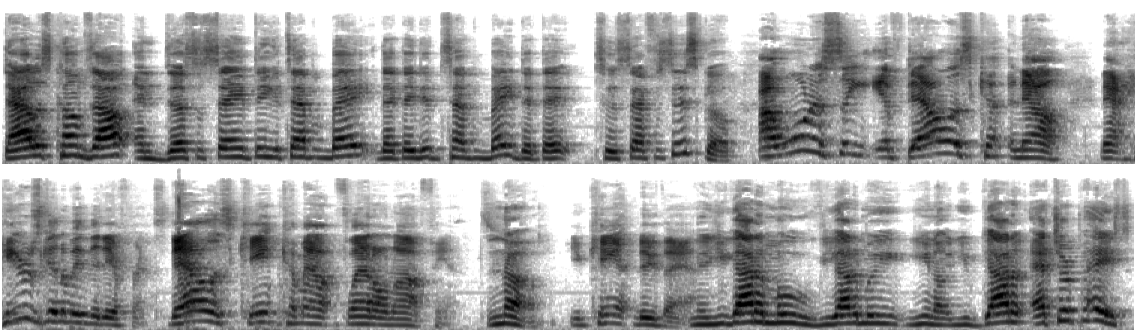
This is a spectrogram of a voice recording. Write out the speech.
Dallas comes out and does the same thing to Tampa Bay that they did to Tampa Bay that they to San Francisco. I want to see if Dallas co- now. Now here's gonna be the difference. Dallas can't come out flat on offense. No, You can't do that. You got to move. You got to move. You know, you got to at your pace,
